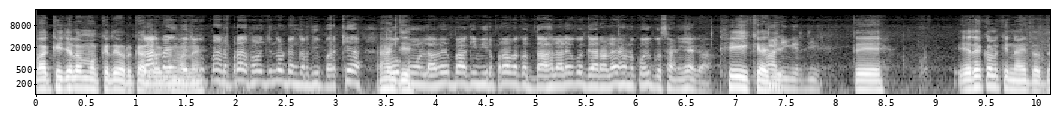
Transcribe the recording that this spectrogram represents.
ਬਾਕੀ ਚਲੋ ਮੌਕੇ ਤੇ ਹੋਰ ਕਰ ਵੀਰ ਮਨ ਭੈਣ ਭਰਾ ਤੁਹਾਨੂੰ ਜਿੰਨੂੰ ਡੰਗਰ ਦੀ ਪਰਖਿਆ ਉਹ ਹਾਂਜੀ। ਫੋਨ ਲਾਵੇ ਬਾਕੀ ਵੀਰ ਭਰਾਵਾ ਕੋਈ 10 ਲਾ ਲਿਆ ਕੋਈ 11 ਲਾ ਸਾਨੂੰ ਕੋਈ ਗੁੱਸਾ ਨਹੀਂ ਹੈਗਾ। ਠੀਕ ਹੈ ਹਾਂਜੀ ਜੀ ਵੀਰ ਜੀ। ਤੇ ਇਹਦੇ ਕੋਲ ਕਿੰਨਾ ਹੀ ਦੁੱਧ?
